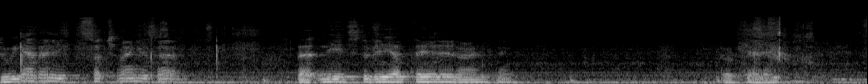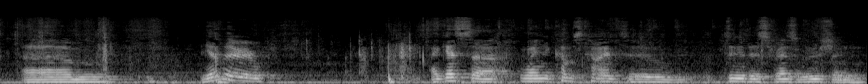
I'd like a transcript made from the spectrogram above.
Do we have any such thing as that? That needs to be updated or anything? Okay. Um, The other, I guess, uh, when it comes time to do this resolution,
